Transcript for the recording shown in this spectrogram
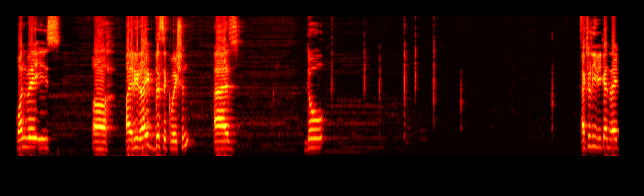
one way is uh, I rewrite this equation as dou actually we can write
